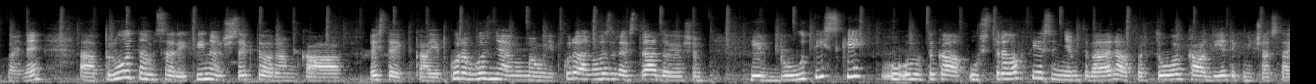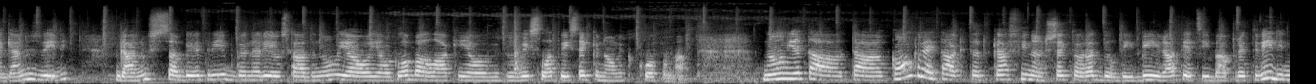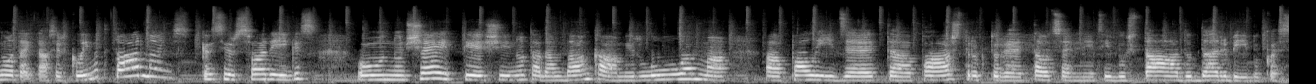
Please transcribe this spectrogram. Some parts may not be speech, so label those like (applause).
Protams, arī finanšu sektoram, kā es teiktu, kā jebkuram uzņēmumam, jebkurā nozarē strādājošam, ir būtiski kā, uztraukties un ņemt vērā par to, kādu ietekmi viņš atstāja gan uz vidi, gan uz sabiedrību, gan arī uz tādu nu, jau, jau globālāku, jau visu Latvijas ekonomiku kopumā. Nu, ja tā, tā konkrētāk, tad kas finanšu sektora atbildība ir attiecībā pret vidi, noteikti tās ir klimata pārmaiņas, kas ir svarīgas. Un, un šeit tieši no nu, tādām bankām ir loma palīdzēt pārstruktūrēt tautsēmniecību uz tādu darbību, kas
